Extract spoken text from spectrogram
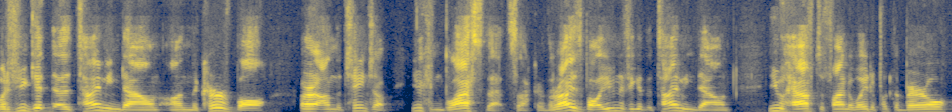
But if you get the timing down on the curveball or on the changeup, you can blast that sucker. The rise ball, even if you get the timing down, you have to find a way to put the barrel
